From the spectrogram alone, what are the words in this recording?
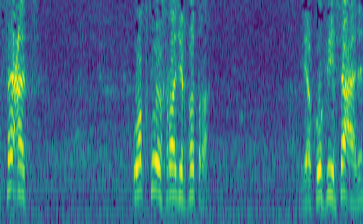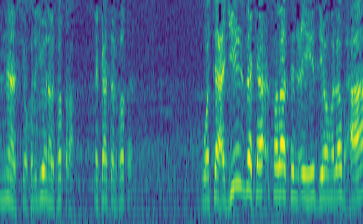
سعة وقت إخراج الفطرة. يكون فيه سعة للناس يخرجون الفطرة زكاة الفطر. وتعجيل زكاة صلاة العيد يوم الأضحى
